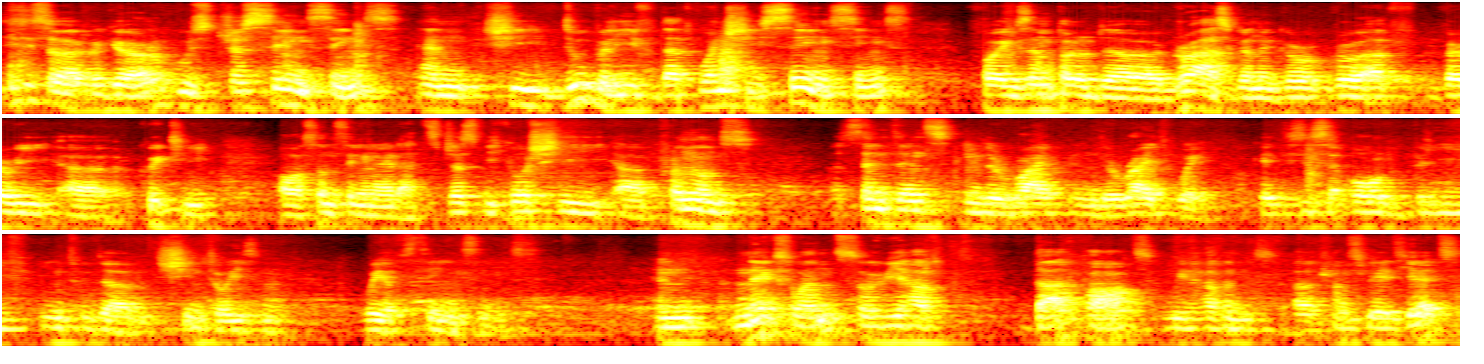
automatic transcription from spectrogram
this is a, a, girl who's just saying things, and she do believe that when she's saying things, for example, the grass gonna grow, grow up very uh, quickly or something like that, just because she uh, pronounces a sentence in the right in the right way. Okay, this is an old belief into the Shintoism way of seeing things. And next one, so we have that part we haven't uh, translated yet.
